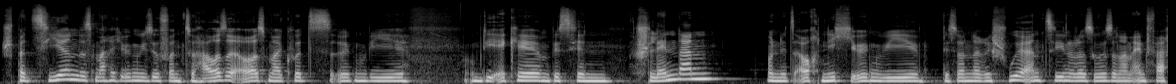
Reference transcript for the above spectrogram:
Spazieren, das mache ich irgendwie so von zu Hause aus, mal kurz irgendwie um die Ecke ein bisschen schlendern und jetzt auch nicht irgendwie besondere Schuhe anziehen oder so, sondern einfach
